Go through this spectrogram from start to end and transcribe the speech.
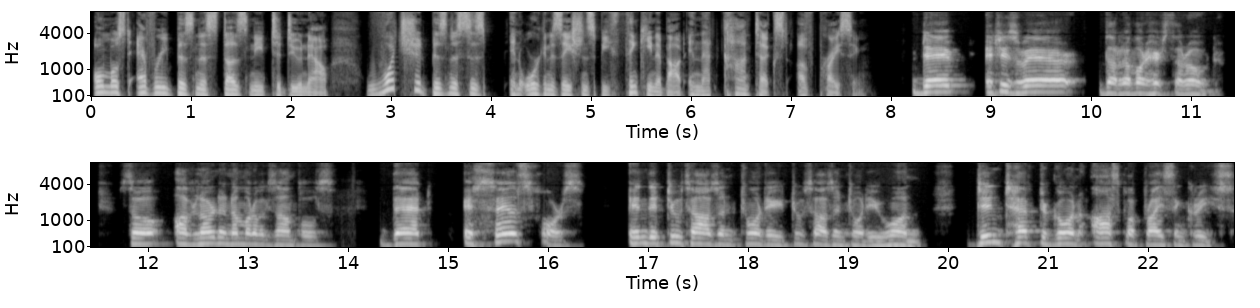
almost every business does need to do now. What should businesses and organizations be thinking about in that context of pricing? Dave, it is where the rubber hits the road. So I've learned a number of examples that a sales force in the 2020 2021 didn't have to go and ask for price increase.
